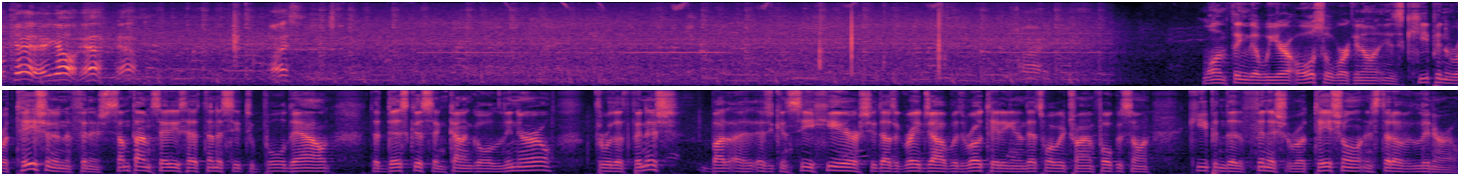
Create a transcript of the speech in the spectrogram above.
Okay, there you go. Yeah, yeah. Nice. One thing that we are also working on is keeping rotation in the finish. Sometimes Sadey's has tendency to pull down the discus and kind of go linear through the finish. But uh, as you can see here, she does a great job with rotating, and that's what we try and focus on, keeping the finish rotational instead of linear.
